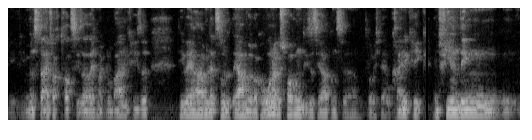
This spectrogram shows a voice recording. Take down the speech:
Wie, wie Münster einfach trotz dieser, sag ich mal, globalen Krise, die wir hier haben, letztes Jahr haben wir über Corona gesprochen, dieses Jahr hat uns, äh, glaube ich, der Ukraine-Krieg in vielen Dingen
